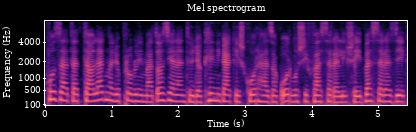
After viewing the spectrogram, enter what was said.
Hozzátette a legnagyobb problémát az jelenti, hogy a klinikák és kórházak orvosi felszereléseit beszerezzék,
